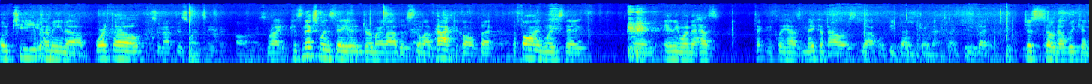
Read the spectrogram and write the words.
OT, I mean, uh, ortho, So not this Wednesday, the following Wednesday. Right, because next Wednesday during my lab is still our practical, but the following Wednesday, and anyone that has, technically has makeup hours, that will be done during that time too, but just so that we can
